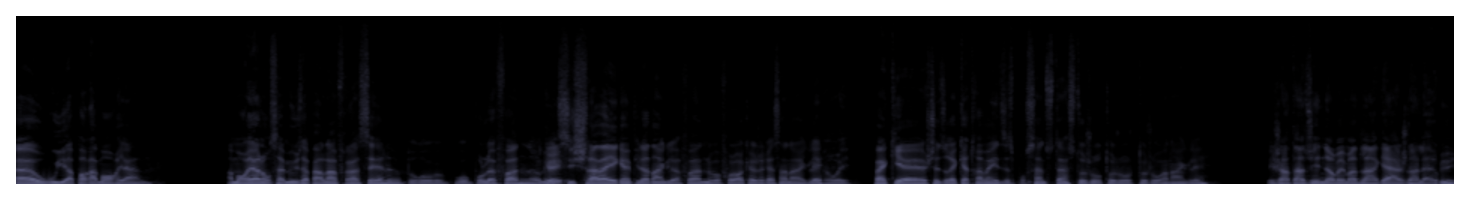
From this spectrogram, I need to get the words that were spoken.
Euh, oui, à part à Montréal. À Montréal, on s'amuse à parler en français là, pour, pour, pour le fun. là. OK. Mais si je travaille avec un pilote anglophone, il va falloir que je reste en anglais. Oui. Fait que euh, je te dirais que 90% du temps, c'est toujours, toujours, toujours en anglais. Mais j'ai entendu énormément de langage dans la rue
